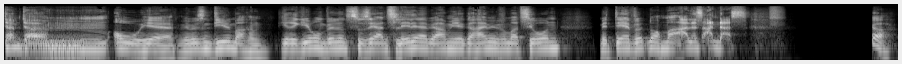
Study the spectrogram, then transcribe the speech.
dum dum, oh hier, wir müssen einen Deal machen. Die Regierung will uns zu sehr ans Leder, wir haben hier geheime Informationen, mit der wird noch mal alles anders. Ja,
